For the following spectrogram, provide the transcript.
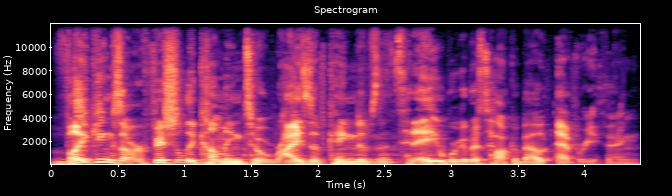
Vikings are officially coming to Rise of Kingdoms and today we're going to talk about everything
